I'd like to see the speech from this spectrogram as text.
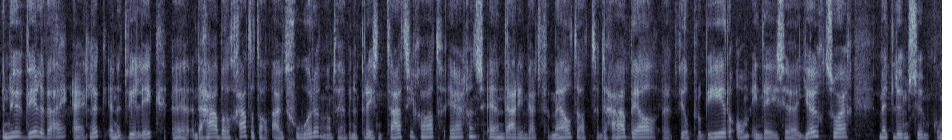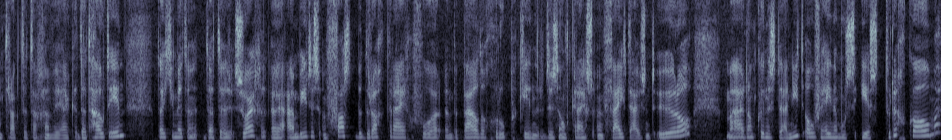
Nu willen wij eigenlijk, en dat wil ik, eh, de HABO gaat het al uitvoeren, want we hebben een presentatie gehad ergens. En daarin werd vermeld dat de HABEL het wil proberen om in deze jeugdzorg met lumsum contracten te gaan werken. Dat houdt in dat, je met een, dat de zorgaanbieders een vast bedrag krijgen voor een bepaalde groep kinderen. Dus dan krijgen ze een 5000 euro, maar dan kunnen ze daar niet overheen. Dan moeten ze eerst terugkomen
